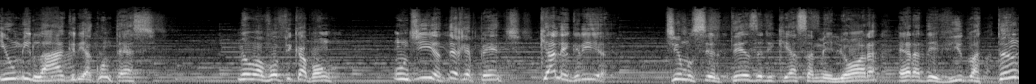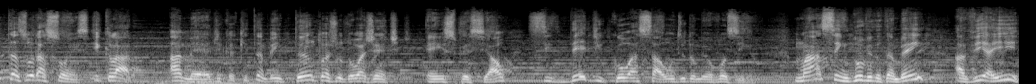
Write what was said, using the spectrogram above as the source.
e um milagre acontece. Meu avô fica bom. Um dia, de repente, que alegria! Tínhamos certeza de que essa melhora era devido a tantas orações e, claro, a médica que também tanto ajudou a gente, em especial se dedicou à saúde do meu vozinho. Mas, sem dúvida também, havia aí,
